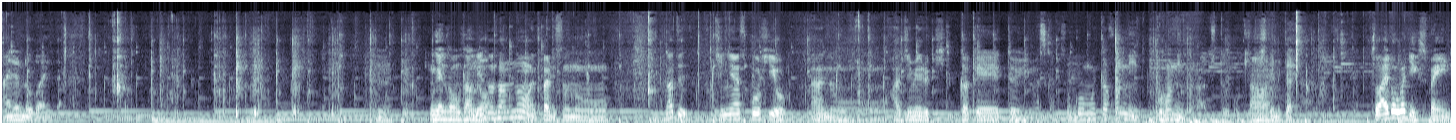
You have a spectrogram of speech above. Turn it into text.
I don't know why that. 無限村さんのネトンさんのやっぱりそのなぜジニアスコーヒーをあの始めるきっかけといいますかね、そこをもう一回本人ご本人からちょっとお聞きしてみたいな So I've already explained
